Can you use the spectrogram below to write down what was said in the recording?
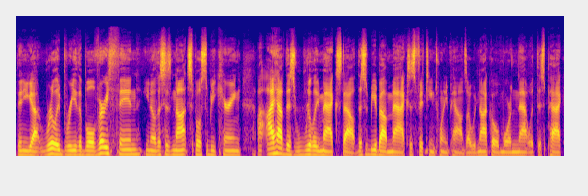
Then you got really breathable, very thin. You know, this is not supposed to be carrying. I have this really maxed out. This would be about max is 15, 20 pounds. I would not go more than that with this pack.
